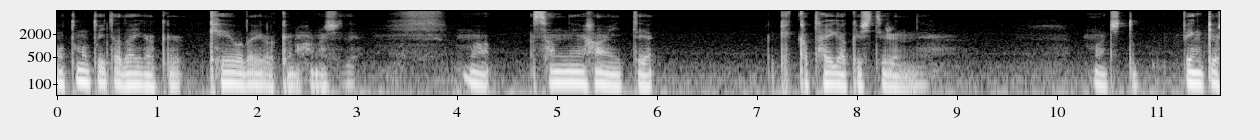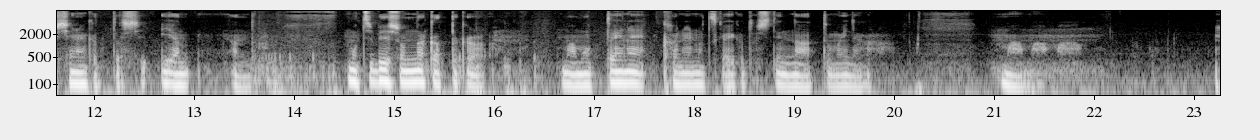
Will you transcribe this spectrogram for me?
もともといた大学慶応大学の話で。まあ3年半いて結果退学してるんで。まあちょっと勉強してなかったしいやなんだ。モチベーションなかったからまあもったいない金の使い方してんなって思いながら。まあまあまあ。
